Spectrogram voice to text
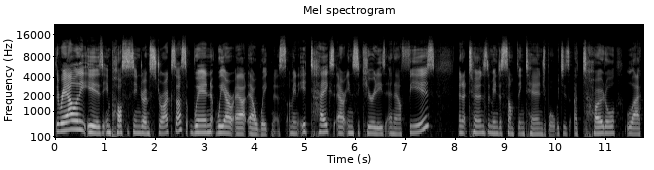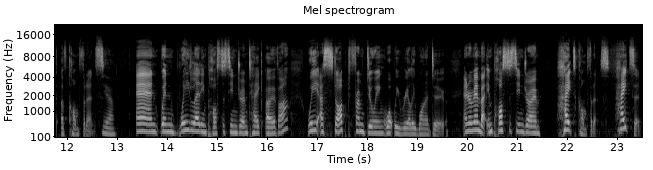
The reality is, imposter syndrome strikes us when we are at our weakness. I mean, it takes our insecurities and our fears and it turns them into something tangible, which is a total lack of confidence. Yeah. And when we let imposter syndrome take over, we are stopped from doing what we really want to do. And remember, imposter syndrome hates confidence, hates it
